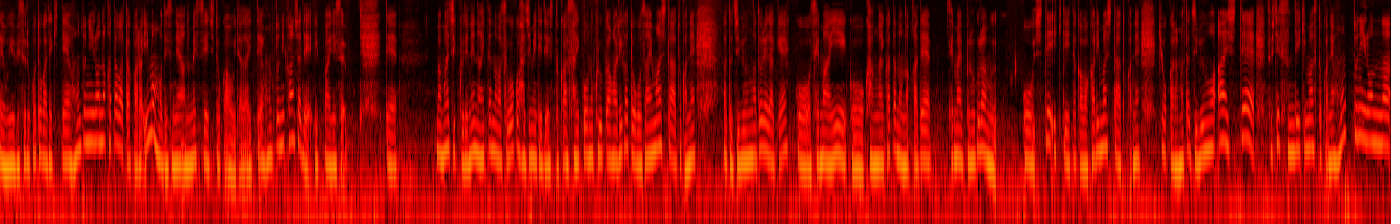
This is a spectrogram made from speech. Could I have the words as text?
え、お呼びすることができて本当にいろんな方々から今もですねあのメッセージとかをいただいて本当に感謝でいっぱいです。でまあ、マジックでね泣いたのはすごく初めてですとか最高の空間ありがとうございましたとかねあと自分がどれだけこう狭いこう考え方の中で狭いプログラムをして生きていたか分かりましたとかね今日からまた自分を愛してそして進んでいきますとかね本当にいろんな、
